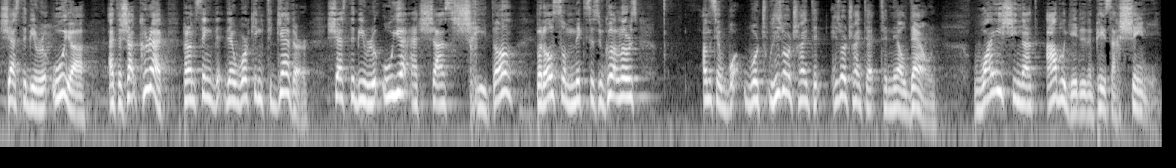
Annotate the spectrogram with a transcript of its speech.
She has to be Re'uya at the Shas. Correct. But I'm saying they're working together. She has to be Re'uya at Shas Shchita, but also mixes. In other words, I'm saying, what, here's what we're trying to, here's what we're trying to, to nail down. Why is she not obligated in Pesach Sheni?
